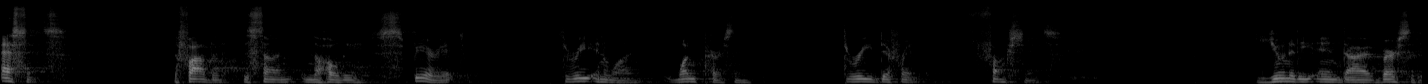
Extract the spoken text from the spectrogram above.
essence, the Father, the Son, and the Holy Spirit, three in one, one person, three different functions. Unity in diversity.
